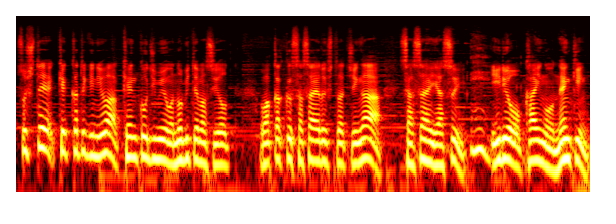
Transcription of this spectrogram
そして結果的には健康寿命が伸びてますよ。若く支える人たちが支えやすい。医療介護年金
